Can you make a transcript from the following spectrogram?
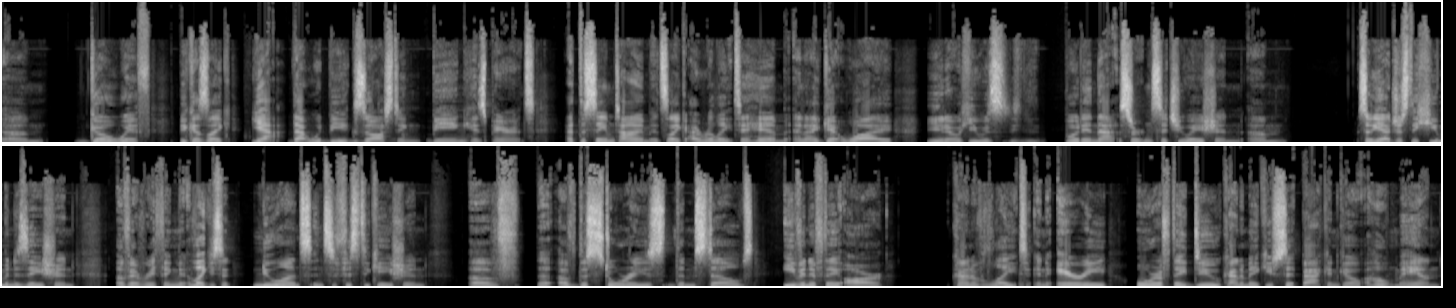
um, go with because like, yeah, that would be exhausting being his parents. At the same time, it's like I relate to him, and I get why you know he was put in that certain situation. Um, so yeah, just the humanization of everything. Like you said, nuance and sophistication of the, of the stories themselves, even if they are kind of light and airy, or if they do kind of make you sit back and go, "Oh man,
